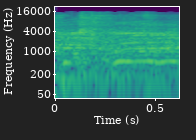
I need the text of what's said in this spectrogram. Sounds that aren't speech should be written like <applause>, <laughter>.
Let's <laughs> go.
